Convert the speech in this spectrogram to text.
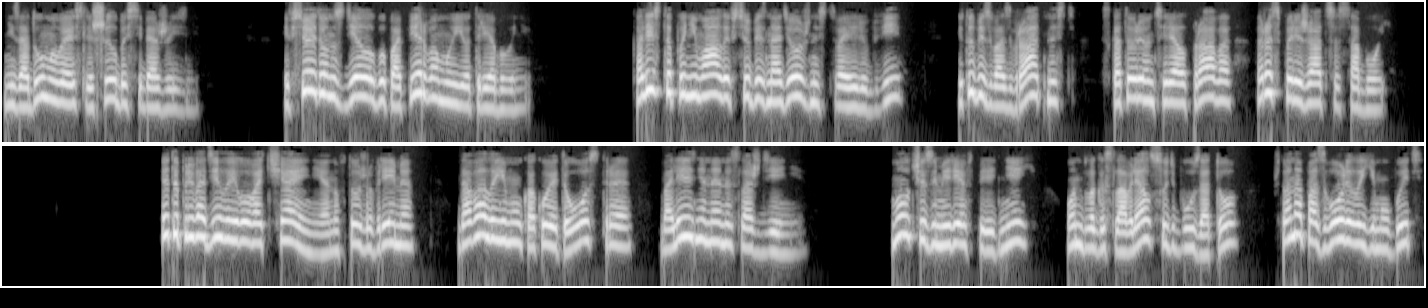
не задумываясь, лишил бы себя жизни. И все это он сделал бы по первому ее требованию. Калиста понимал и всю безнадежность своей любви, и ту безвозвратность, с которой он терял право распоряжаться собой. Это приводило его в отчаяние, но в то же время давало ему какое-то острое, болезненное наслаждение. Молча замерев перед ней, он благословлял судьбу за то, что она позволила ему быть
